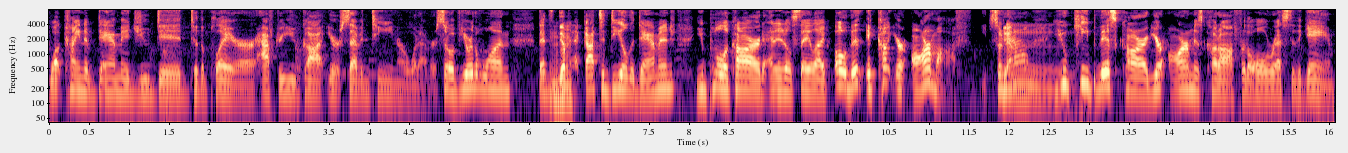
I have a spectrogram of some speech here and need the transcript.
what kind of damage you did to the player after you got your 17 or whatever. So if you're the one that's mm-hmm. that got to deal the damage, you pull a card and it'll say like, "Oh, this, it cut your arm off." So Yeah. now you mm. keep this card, your arm is cut off for the whole rest of the game.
